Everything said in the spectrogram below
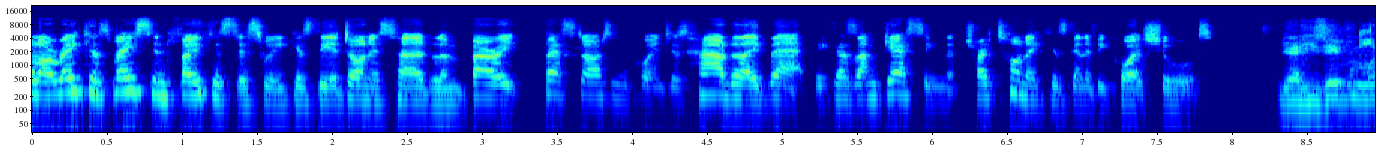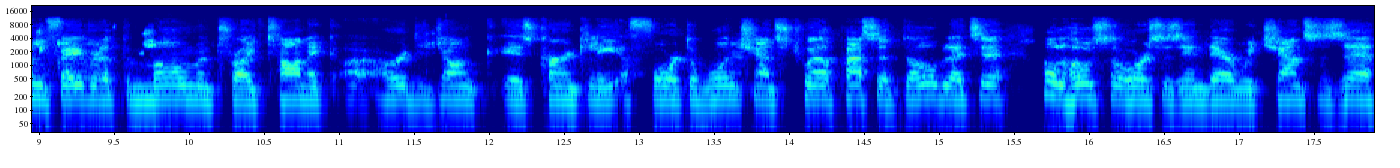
Well, our Rakers race in focus this week is the Adonis Hurdle. And Barry, best starting point is how do they bet? Because I'm guessing that Tritonic is going to be quite short. Yeah, he's even money favourite at the moment. Tritonic uh, Junk is currently a four to one chance. Twelve Paso Doble. It's a whole host of horses in there with chances. Uh,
